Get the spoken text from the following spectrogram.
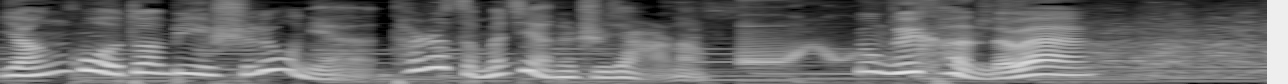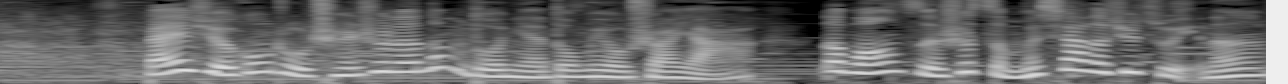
杨过断臂十六年，他是怎么剪的指甲呢？用嘴啃的呗。白雪公主沉睡了那么多年都没有刷牙，那王子是怎么下得去嘴呢？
